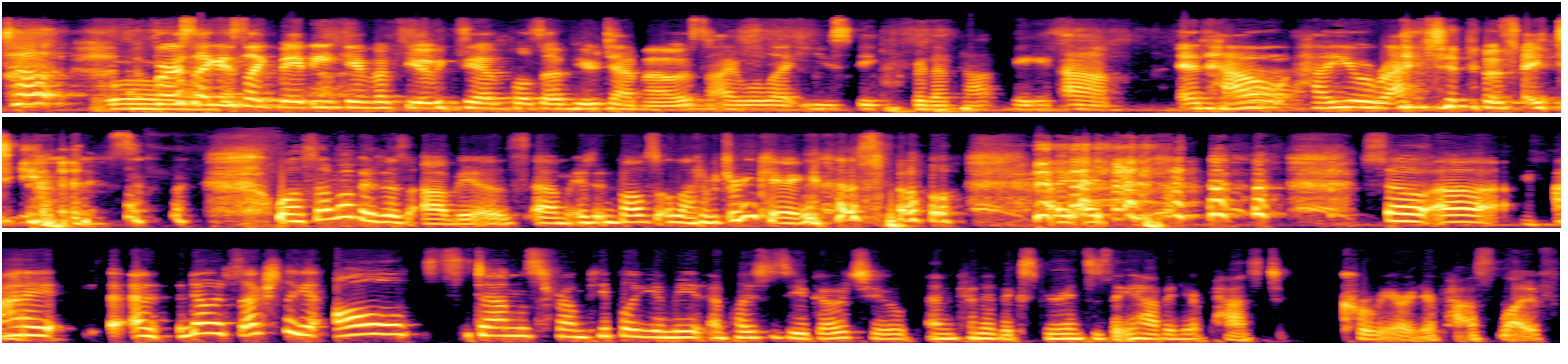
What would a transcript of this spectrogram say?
tell, first, I guess, like maybe give a few examples of your demos. I will let you speak for them, not me. Um, and how how you arrived at those ideas. well, some of it is obvious. Um, it involves a lot of drinking. so, I, I, so uh, I and no, it's actually all stems from people you meet and places you go to, and kind of experiences that you have in your past career in your past life.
